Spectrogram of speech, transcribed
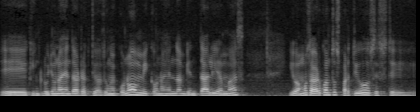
eh, que incluya una agenda de reactivación económica, una agenda ambiental y demás, y vamos a ver cuántos partidos este,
